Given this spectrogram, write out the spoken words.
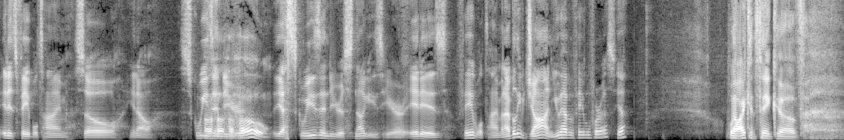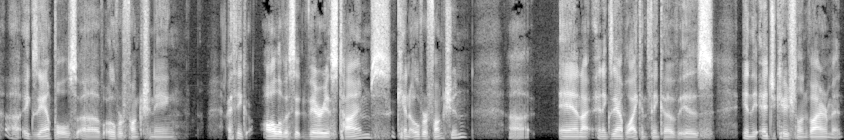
it is fable time. So you know, squeeze Ho, ho, into ho, your ho. yeah, squeeze into your snuggies here. It is fable time, and I believe John, you have a fable for us. Yeah. Well, I can think of uh, examples of overfunctioning. I think all of us at various times can overfunction. Uh, and I, an example I can think of is in the educational environment.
